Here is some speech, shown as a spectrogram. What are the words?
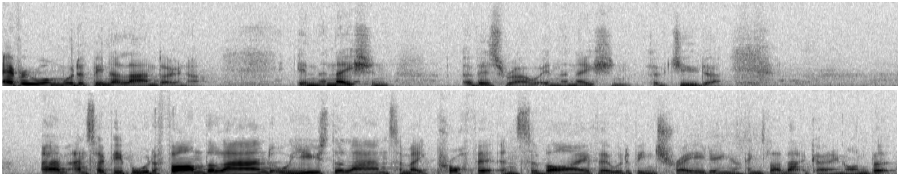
Everyone would have been a landowner in the nation of Israel, in the nation of Judah. Um, and so people would have farmed the land or used the land to make profit and survive. There would have been trading and things like that going on. But,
